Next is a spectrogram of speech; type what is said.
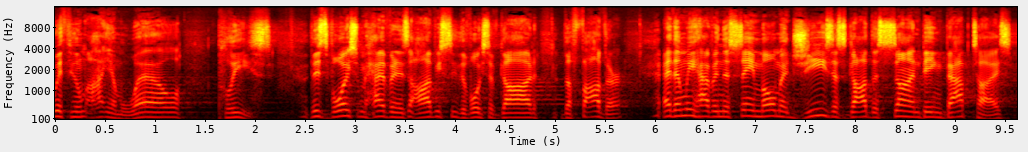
with whom I am well pleased. This voice from heaven is obviously the voice of God the Father. And then we have in the same moment Jesus, God the Son, being baptized.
